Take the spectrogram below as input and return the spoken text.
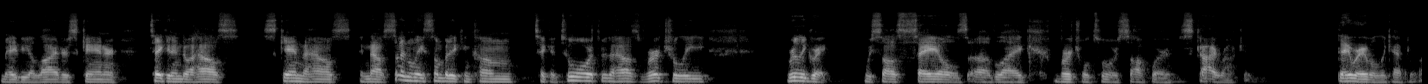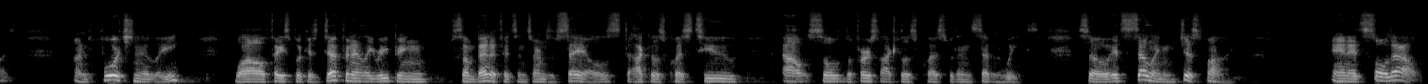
maybe a LiDAR scanner, take it into a house, scan the house, and now suddenly somebody can come take a tour through the house virtually. Really great we saw sales of like virtual tour software skyrocket. They were able to capitalize. Unfortunately, while Facebook is definitely reaping some benefits in terms of sales, the Oculus Quest 2 outsold the first Oculus Quest within seven weeks. So it's selling just fine. And it's sold out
